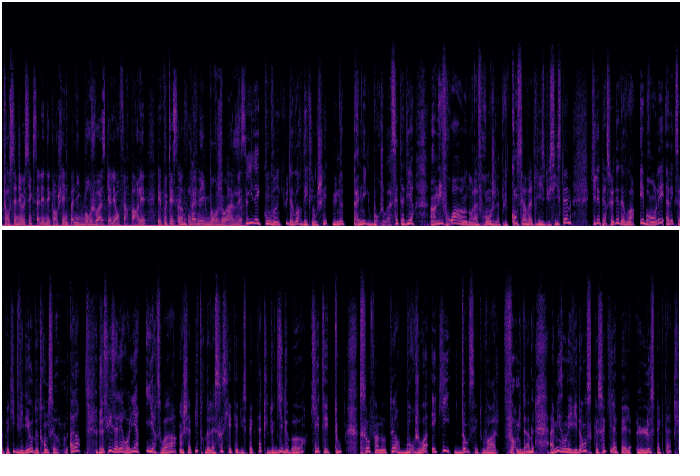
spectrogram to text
puis on s'est dit aussi que ça allait déclencher une panique bourgeoise qui allait en faire parler. Écoutez, ça Une a fonctionné. panique bourgeoise. Ah, mais ça- Il est convaincu d'avoir déclenché une panique bourgeoise, c'est-à-dire un effroi hein, dans la frange la plus conservatrice du système, qu'il est persuadé d'avoir ébranlé avec sa petite vidéo de 30 secondes. Alors, je suis allé relire hier soir un chapitre de la Société du spectacle de Guy Debord, qui était tout sauf un auteur bourgeois et qui, dans cet ouvrage formidable, a mis en évidence que ce qu'il appelle le spectacle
